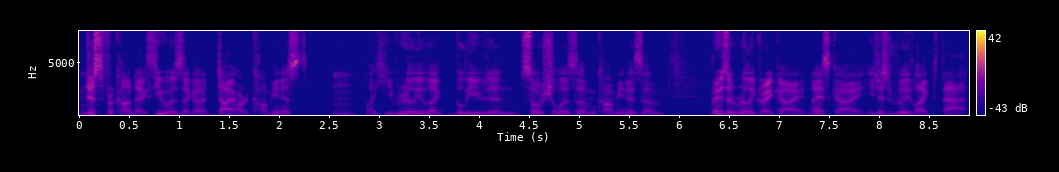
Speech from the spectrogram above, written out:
mm. just for context, he was like a diehard communist. Mm. Like he really like believed in socialism, communism. But he was a really great guy, nice guy. He just really liked that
